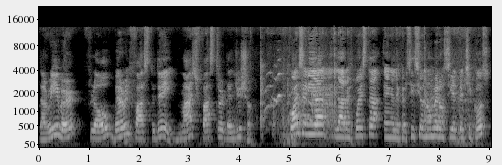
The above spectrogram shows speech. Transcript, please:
The river flow very fast today, much faster than usual. ¿Cuál sería la respuesta en el ejercicio número 7, chicos?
